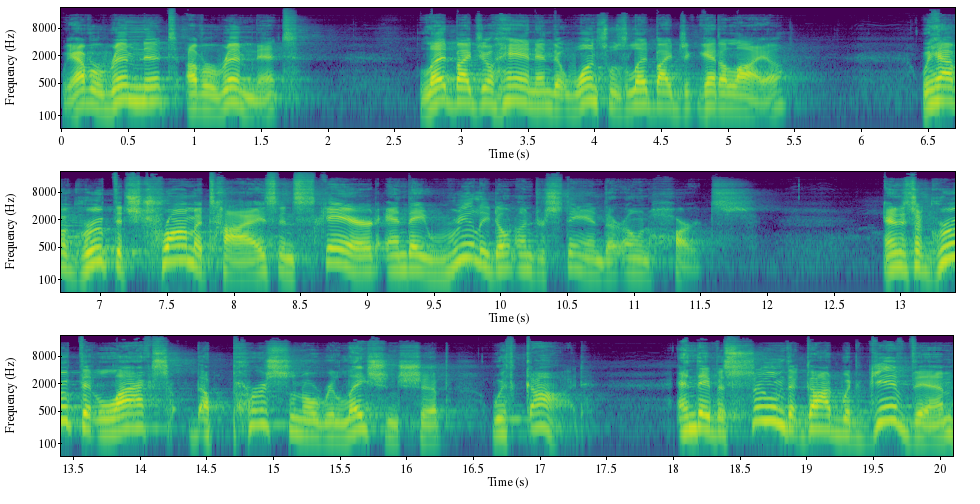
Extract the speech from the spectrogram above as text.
We have a remnant of a remnant led by Johanan that once was led by Gedaliah. We have a group that's traumatized and scared, and they really don't understand their own hearts. And it's a group that lacks a personal relationship with God. And they've assumed that God would give them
